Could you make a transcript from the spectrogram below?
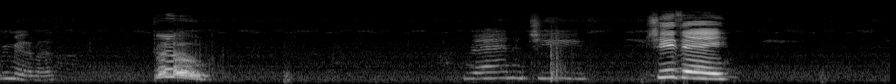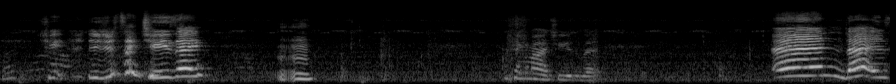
We made a mess. Boo! Raining cheese. Cheesy. Did you say cheesy? Eh? Mm-mm. I think I'm of cheese a bit. And that is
